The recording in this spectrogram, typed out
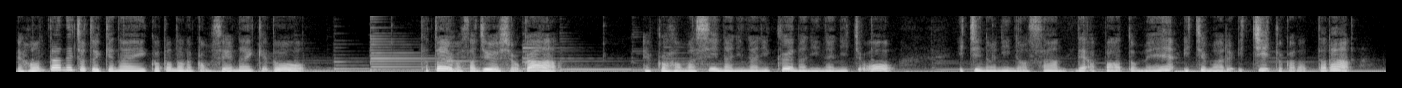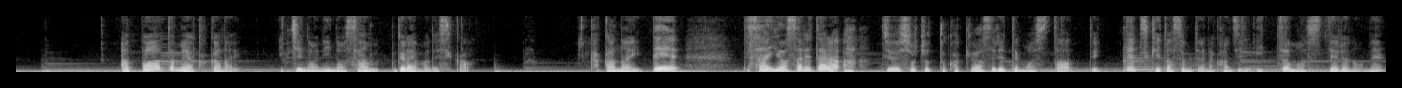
で本当はねちょっといけないことなのかもしれないけど例えばさ住所が横浜市何々区何々町1-2-3でアパート名101とかだったらアパート名は書かない。1の2の3ぐらいまでしか書かないでで採用されたらあ住所ちょっと書き忘れてましたって言って付け足すみたいな感じにいつもしてるのね。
